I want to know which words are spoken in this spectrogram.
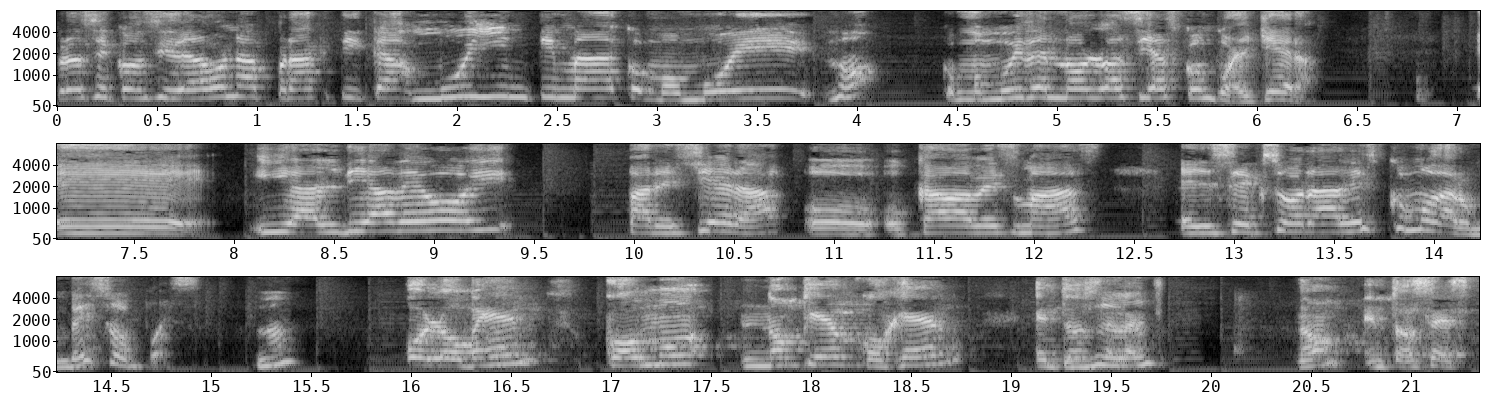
pero se consideraba una práctica muy íntima, como muy, ¿no? Como muy de no lo hacías con cualquiera. Eh, y al día de hoy pareciera, o, o, cada vez más, el sexo oral es como dar un beso, pues, ¿no? O lo ven como no quiero coger, entonces la ¿no? Entonces,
